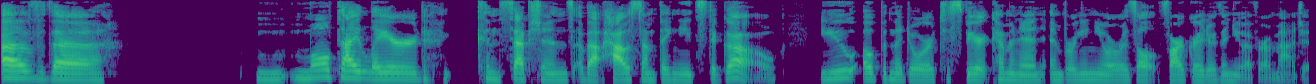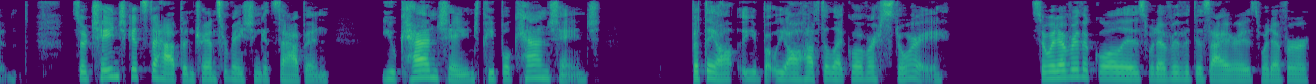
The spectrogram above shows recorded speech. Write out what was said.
of the multi layered conceptions about how something needs to go, you open the door to spirit coming in and bringing you a result far greater than you ever imagined. So change gets to happen, transformation gets to happen. You can change, people can change, but they all but we all have to let go of our story. So, whatever the goal is, whatever the desire is, whatever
